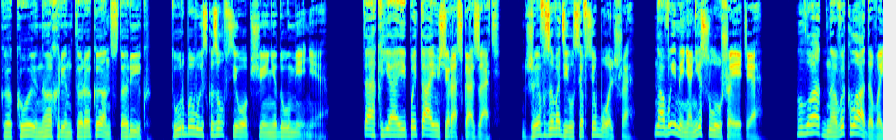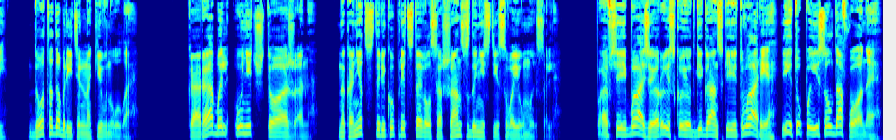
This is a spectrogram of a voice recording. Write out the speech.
«Какой нахрен таракан, старик?» Турбо высказал всеобщее недоумение. «Так я и пытаюсь рассказать!» Джефф заводился все больше. «Но вы меня не слушаете!» «Ладно, выкладывай», — Дот одобрительно кивнула. «Корабль уничтожен». Наконец старику представился шанс донести свою мысль. «По всей базе рыскают гигантские твари и тупые солдафоны.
